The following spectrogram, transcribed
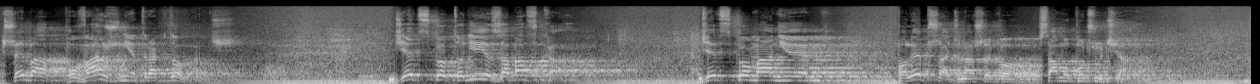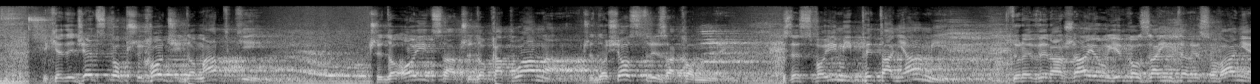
trzeba poważnie traktować. Dziecko to nie jest zabawka. Dziecko ma nie polepszać naszego samopoczucia. I kiedy dziecko przychodzi do matki czy do ojca, czy do kapłana, czy do siostry zakonnej, ze swoimi pytaniami, które wyrażają jego zainteresowanie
